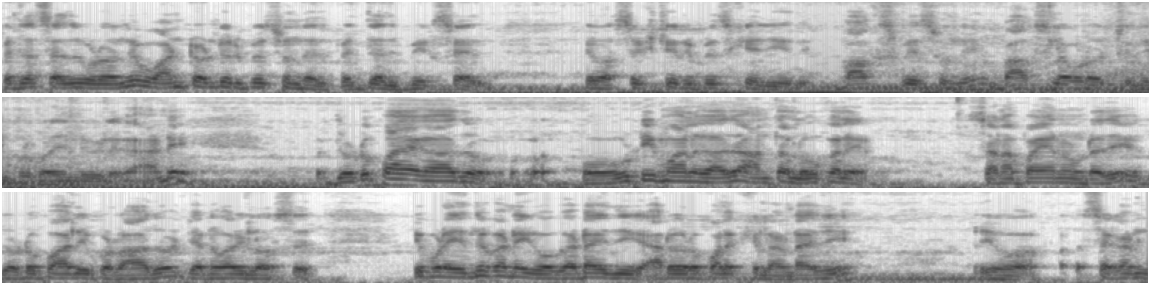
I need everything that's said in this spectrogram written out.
పెద్ద సైజు కూడా ఉంది. వన్ ట్వంటీ రూపీస్ ఉంది అది పెద్దది బిగ్ సైజ్. ఇక సిక్స్టీ రూపీస్ కేజీ ఇది. బాక్స్ పీస్ ఉంది. బాక్స్లో కూడా వచ్చింది ఇప్పుడు పదిహేను వీళ్ళగా అంటే దొడ్డుపాయ కాదు ఒకటి మాల్ కాదు అంత లోకలే. సన్నపాయన ఉంటుంది. దొడ్డుపాలు ఇప్పుడు రాదు జనవరిలో వస్తుంది ఇప్పుడు ఎందుకంటే ఇక గడ్డ ఇది అరవై రూపాయల కిలో అంట ఇది. సెకండ్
